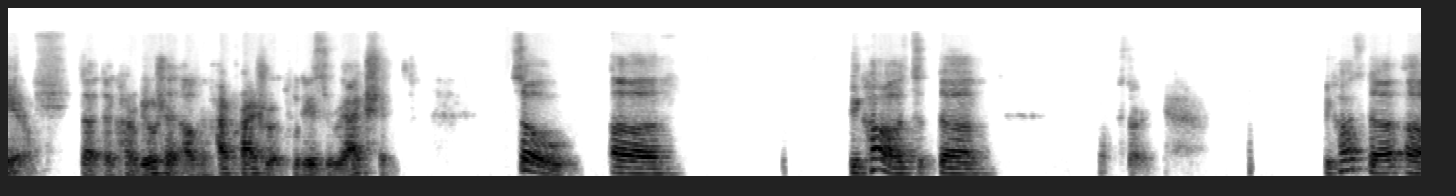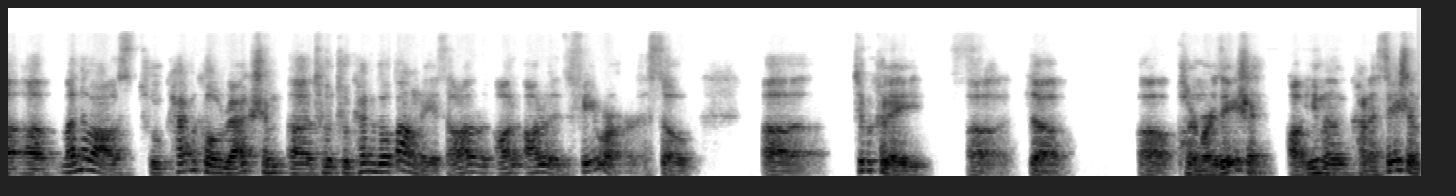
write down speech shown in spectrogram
here, the, the contribution of high pressure to this reaction. So uh, because the, sorry, because the uh, uh, van der Waals to chemical reaction uh, to, to chemical bond is always favored. So uh, typically uh, the uh, polymerization or even condensation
